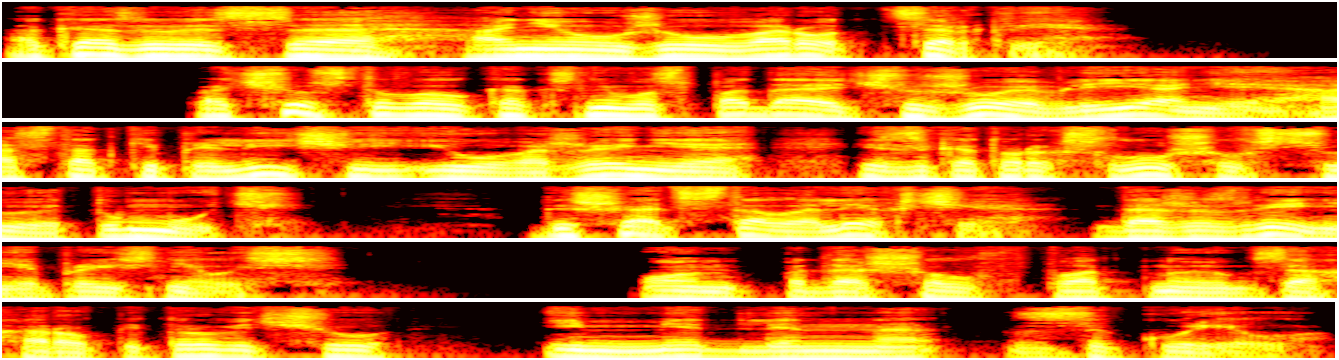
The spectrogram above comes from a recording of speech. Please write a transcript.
Оказывается, они уже у ворот церкви. Почувствовал, как с него спадает чужое влияние, остатки приличий и уважения, из-за которых слушал всю эту муть. Дышать стало легче, даже зрение прояснилось. Он подошел вплотную к Захару Петровичу и медленно закурил.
